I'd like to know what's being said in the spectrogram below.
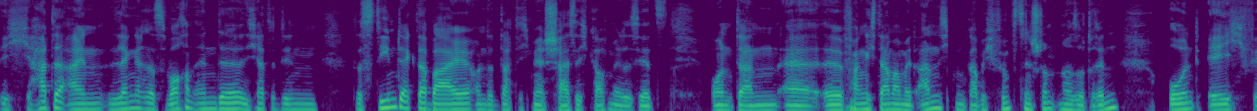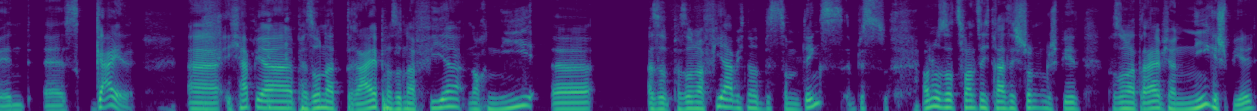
ich hatte ein längeres Wochenende. Ich hatte den, das Steam Deck dabei und da dachte ich mir, scheiße, ich kaufe mir das jetzt. Und dann äh, äh, fange ich da mal mit an. Ich bin, glaube ich, 15 Stunden oder so drin und ich finde es geil. Äh, ich habe ja Persona 3, Persona 4 noch nie, äh, also Persona 4 habe ich nur bis zum Dings, bis auch nur so 20, 30 Stunden gespielt. Persona 3 habe ich noch nie gespielt,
